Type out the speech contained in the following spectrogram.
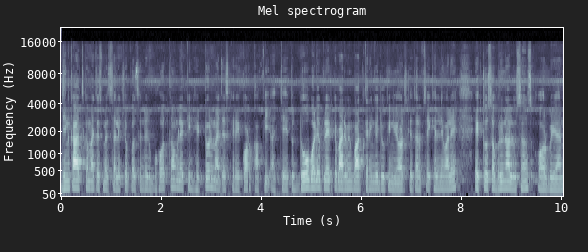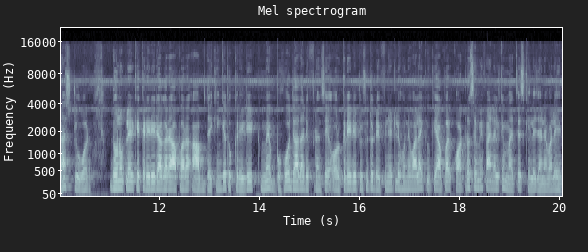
जिनका आज के मैचेस में सिलेक्शन परसेंटेज बहुत कम, लेकिन हिट टू हेड मैचेस के रिकॉर्ड काफ़ी अच्छे हैं। तो दो बड़े प्लेयर के बारे में बात करेंगे जो कि न्यूयॉर्क की तरफ़ से खेलने वाले एक तो सबरीना लूसेंस और ब्रियाना स्टूवर्ड दोनों प्लेयर के क्रेडिट अगर आप आप देखेंगे तो क्रेडिट में बहुत ज़्यादा डिफरेंस है और क्रेडिट इशू तो डेफिनेटली होने वाला है क्योंकि यहाँ पर क्वार्टर सेमीफाइनल के मैचेस खेले जाने वाले हैं।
